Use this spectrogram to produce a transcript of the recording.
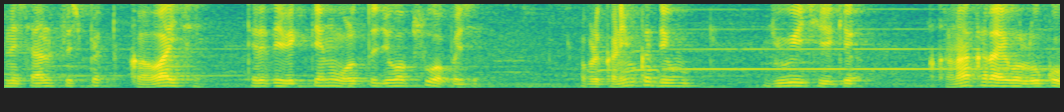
એને સેલ્ફ રિસ્પેક્ટ ઘવાય છે, ત્યારે તે વ્યક્તિ એનો વળતો જવાબ શું આપે છે? આપણે ઘણી વખત એવું જોઈએ છીએ કે ઘણા ખરા એવા લોકો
